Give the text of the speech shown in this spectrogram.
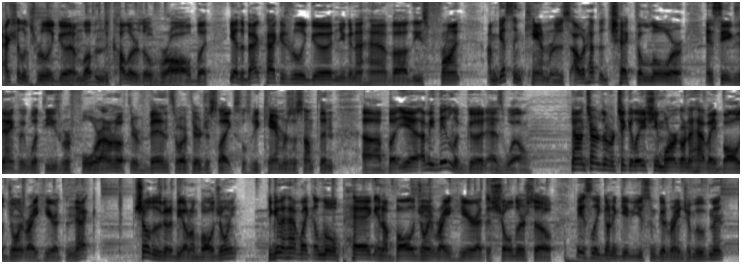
actually looks really good. I'm loving the colors overall, but yeah, the backpack is really good, and you're going to have uh, these front, I'm guessing cameras. I would have to check the lore and see exactly what these were for. I don't know if they're vents or if they're just like supposed to be cameras or something, uh, but yeah, I mean, they look good as well. Now, in terms of articulation, we're going to have a ball joint right here at the neck. Shoulder's going to be on a ball joint. You're gonna have like a little peg and a ball joint right here at the shoulder, so basically gonna give you some good range of movement,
